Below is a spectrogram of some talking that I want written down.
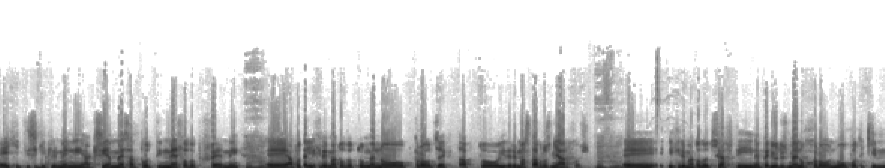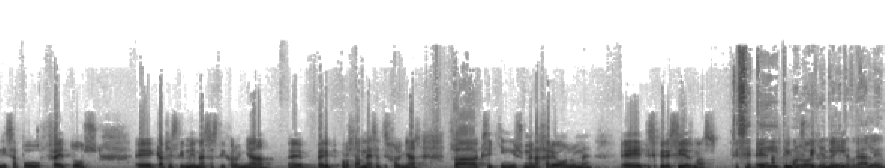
έχει τη συγκεκριμένη αξία μέσα από τη μέθοδο που φερνει ε, αποτελεί χρηματοδοτούμενο project από το Ίδρυμα Σταύρος Νιάρχος. Ε, η χρηματοδότηση αυτή είναι περιορισμένου χρόνου, οπότε και εμείς από φέτος ε, κάποια στιγμή μέσα στη χρονιά, ε, περίπου προς τα μέσα της χρονιάς, θα ξεκινήσουμε να χρεώνουμε ε, τις υπηρεσίες μας. Σε τι Ε, αυτή τη τιμολόγια τα στιγμή- έχετε βγάλει;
